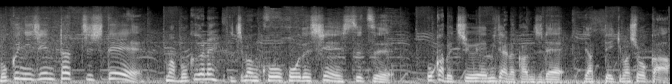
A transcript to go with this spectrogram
僕二陣タッチして、まあ、僕がね一番後方で支援しつつ岡部中衛みたいな感じでやっていきましょうか。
